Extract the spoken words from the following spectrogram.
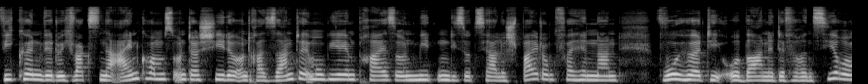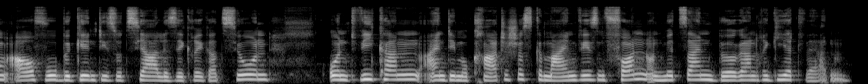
Wie können wir durch wachsende Einkommensunterschiede und rasante Immobilienpreise und Mieten die soziale Spaltung verhindern? Wo hört die urbane Differenzierung auf? Wo beginnt die soziale Segregation? Und wie kann ein demokratisches Gemeinwesen von und mit seinen Bürgern regiert werden?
